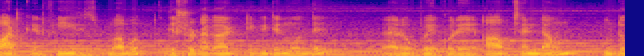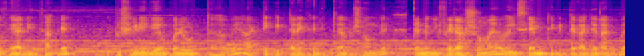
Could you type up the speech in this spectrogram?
পার্কের ফিজ বাবদ দেড়শো টাকার টিকিটের মধ্যে রোপওয়ে করে আপস অ্যান্ড ডাউন দুটো ফেয়ারই থাকে। একটু সিঁড়ি বেয়ে উপরে উঠতে হবে আর টিকিটটা রেখে দিতে হবে সঙ্গে। কেন কি ফেরার সময় ওই সেম টিকিটটা কাজে লাগবে।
